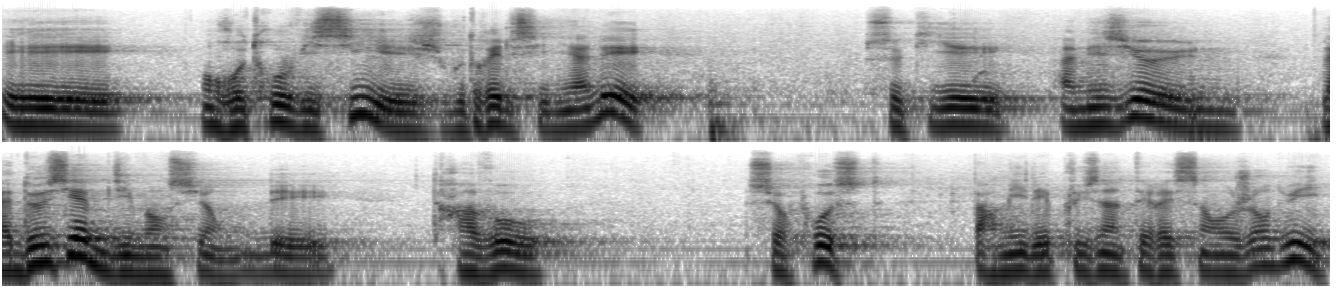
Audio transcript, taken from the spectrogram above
Et on retrouve ici, et je voudrais le signaler, ce qui est à mes yeux la deuxième dimension des travaux sur Proust, parmi les plus intéressants aujourd'hui,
